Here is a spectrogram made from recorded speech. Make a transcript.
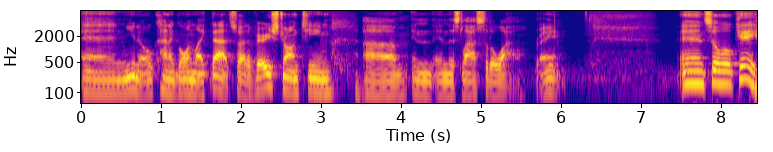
And you know, kind of going like that. So I had a very strong team um, in in this last little while, right? And so, okay,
